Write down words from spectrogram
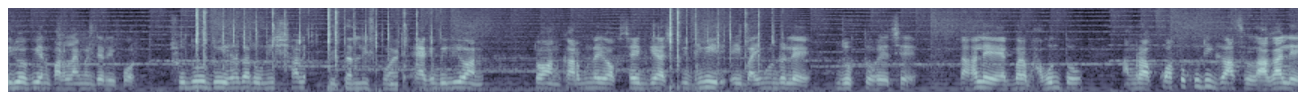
ইউরোপিয়ান পার্লামেন্টের রিপোর্ট। শুধু দুই হাজার উনিশ সালে তেতাল্লিশ পয়েন্ট এক billion ton carbon dioxide gas পৃথিবীর এই বায়ুমণ্ডলে যুক্ত হয়েছে। তাহলে একবার ভাবুন তো, আমরা কত কোটি গাছ লাগালে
